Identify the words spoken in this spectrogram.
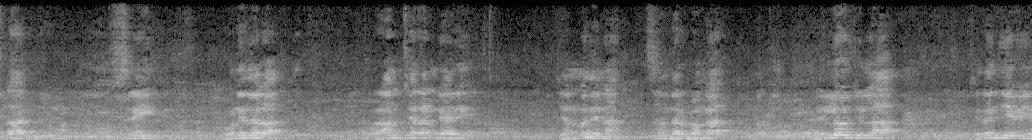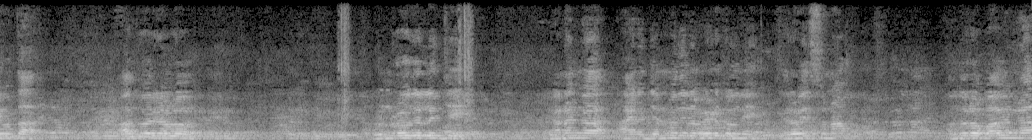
స్టార్ శ్రీ కొనిదల రామ్ చరణ్ గారి జన్మదిన సందర్భంగా నెల్లూరు జిల్లా చిరంజీవి యువత ఆధ్వర్యంలో రెండు రోజుల నుంచి ఘనంగా ఆయన జన్మదిన వేడుకల్ని నిర్వహిస్తున్నాం. అందులో భాగంగా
